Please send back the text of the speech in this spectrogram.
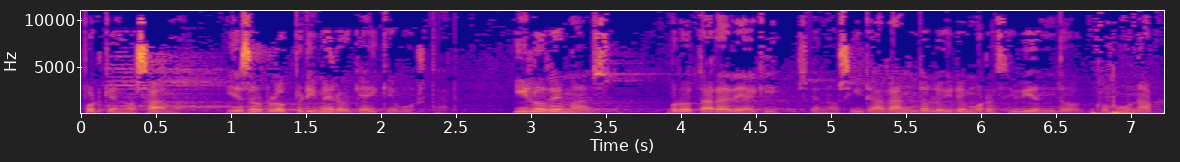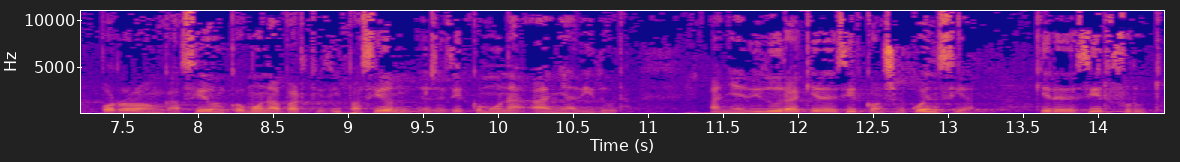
porque nos ama. Y eso es lo primero que hay que buscar. Y lo demás brotará de aquí, se nos irá dando, lo iremos recibiendo como una prolongación, como una participación, es decir, como una añadidura. Añadidura quiere decir consecuencia, quiere decir fruto.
